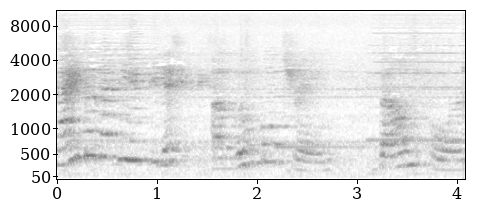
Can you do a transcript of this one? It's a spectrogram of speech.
Tango Nephi is a local train bound for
